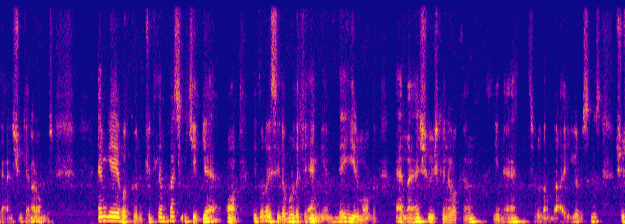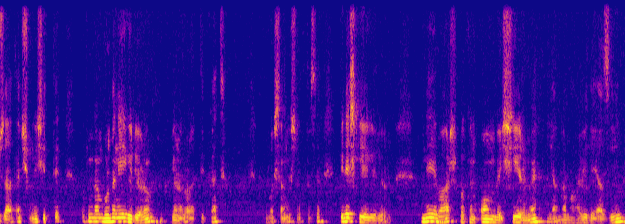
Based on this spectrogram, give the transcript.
Yani şu kenar 15. MG'ye bakıyorum. Kütlem kaç? 2. G 10. E, dolayısıyla buradaki MG'm de 20 oldu. Hemen şu üçgene bakın. Yine şuradan daha iyi görürsünüz. Şu zaten şunu eşitti. Bakın ben burada neyi görüyorum? Yön olarak dikkat. Başlangıç noktası. Bileşkeyi görüyorum. Ne var? Bakın 15, 20. Yanına maviyle yazayım.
